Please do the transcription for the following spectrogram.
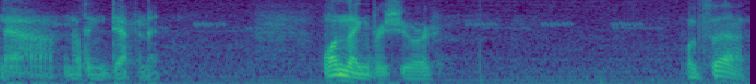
No, nothing definite. One thing for sure. What's that?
